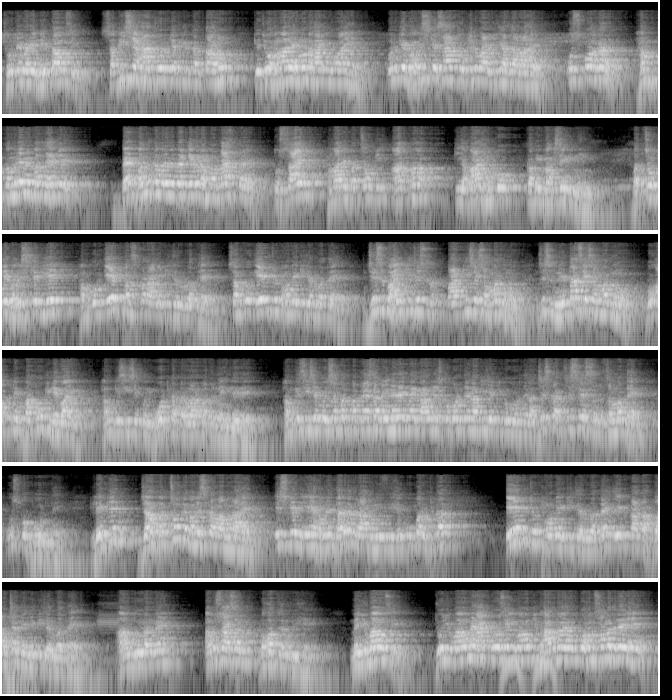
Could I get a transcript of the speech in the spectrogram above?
छोटे बड़े नेताओं से, सभी से हाथ जोड़ के अपील करता हूँ कि जो हमारे होनहार युवाएँ हैं, उनके भविष्य के साथ जो खिलवाड़ किया जा रहा है, उसको अगर हम कमरे में बंद है के बंद कमरे में बैठे अगर हम बर्दाश्त करें तो शायद हमारे बच्चों की आत्मा की आवाज़ हमको कभी बख्शेगी नहीं। बच्चों के भविष्य के लिए हमको एक फर्श पर आने की ज़रूरत है, सबको एकजुट होने की ज़रूरत है। जिस भाई की जिस पार्टी से संबंध हो, जिस नेता से संबंध हो, वो अपने बखूबी निभाए। हम किसी से कोई वोट का प्रमाण पत्र नहीं ले रहे। हम किसी से कोई शपथ पत्र ऐसा नहीं ले रहे, भाई कांग्रेस को वोट देना, बीजेपी को वोट देना। जिसका जिससे संबंध है, उसको वोट दें। लेकिन जहाँ बच्चों के भविष्य का मामला है, इसके लिए हमने दलगत राजनीति से ऊपर उठकर एकजुट होने की ज़रूरत है, एकता का परिचय देने की ज़रूरत है। आंदोलन में अनुशासन बहुत ज़रूरी है। मैं युवाओं से, जो युवाओं में आक्रोश है युवाओं की भावना है, उनको हम समझ रहे हैं।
